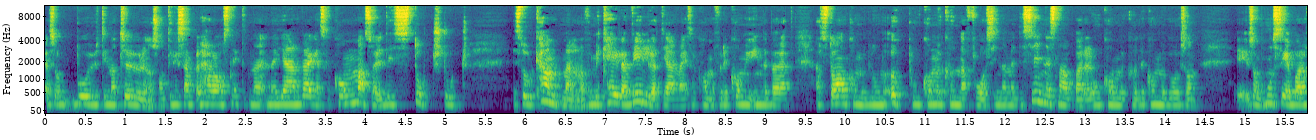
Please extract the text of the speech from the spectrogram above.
alltså bo ute i naturen och sånt. Till exempel det här avsnittet när, när järnvägen ska komma så är det stort, stort stor kamp mellan dem. För Michaela vill ju att järnvägen ska komma för det kommer ju innebära att, att stan kommer blomma upp. Hon kommer kunna få sina mediciner snabbare. Hon kommer, kunna- det kommer gå som, eh, som hon ser bara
